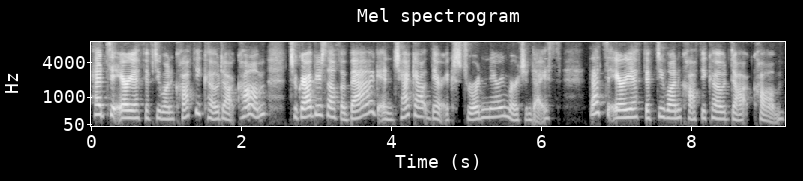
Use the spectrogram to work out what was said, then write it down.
Head to area51coffeeco.com to grab yourself a bag and check out their extraordinary merchandise. That's area51coffeeco.com.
